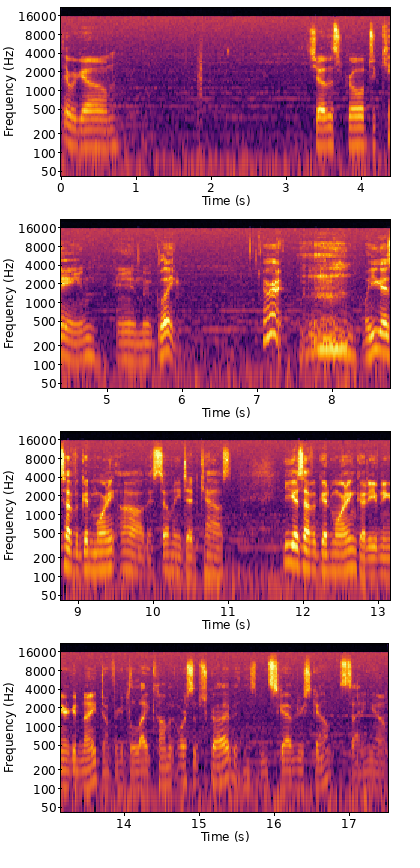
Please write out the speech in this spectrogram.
There we go. Show the scroll to Cain and Lut Gholein. Alright. well, you guys have a good morning. Oh, there's so many dead cows. You guys have a good morning, good evening, or good night. Don't forget to like, comment, or subscribe. And this has been Scavenger Scout signing out.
